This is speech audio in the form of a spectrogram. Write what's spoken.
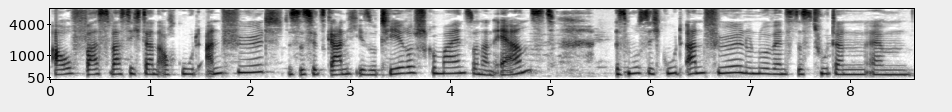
auf was, was sich dann auch gut anfühlt. Das ist jetzt gar nicht esoterisch gemeint, sondern ernst. Es muss sich gut anfühlen und nur wenn es das tut, dann ähm,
